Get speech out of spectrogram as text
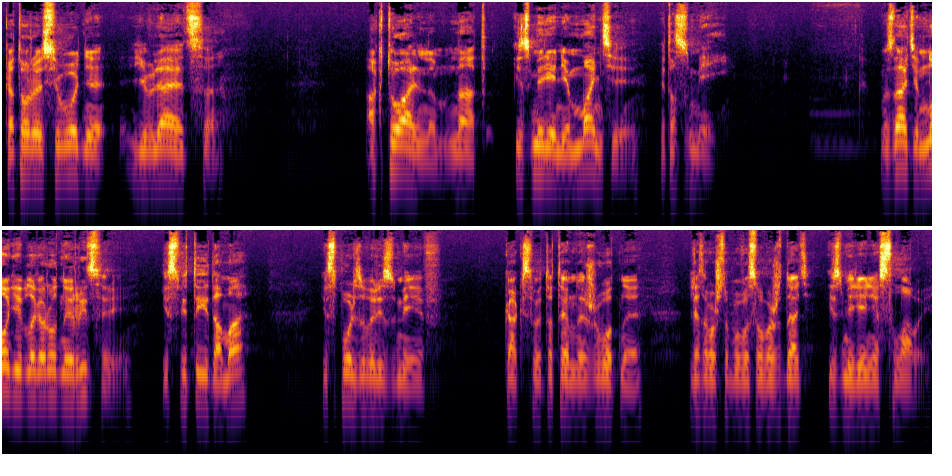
которое сегодня является актуальным над измерением мантии – это змей. Вы знаете, многие благородные рыцари и святые дома использовали змеев как свое тотемное животное для того, чтобы высвобождать измерение славы.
